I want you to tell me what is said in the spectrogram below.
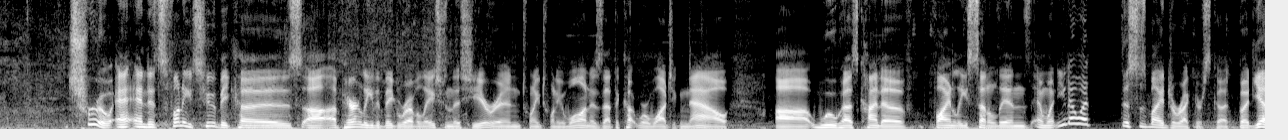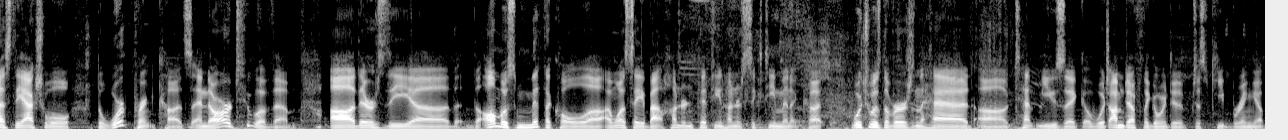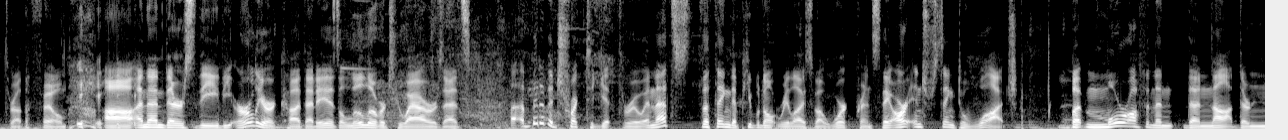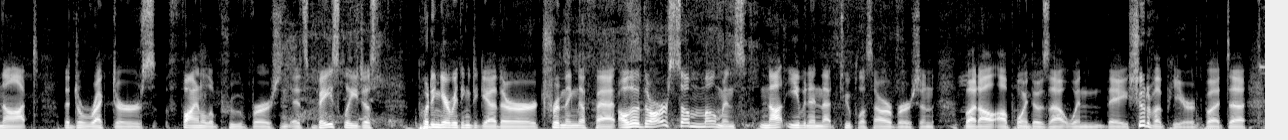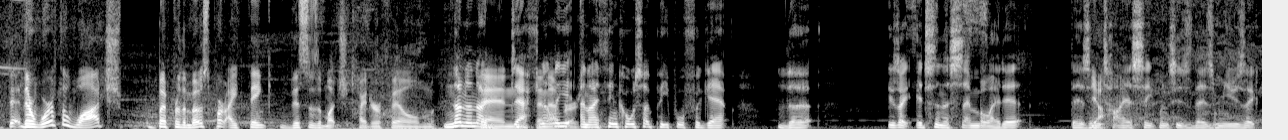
True, and, and it's funny too because uh, apparently the big revelation this year in 2021 is that the cut we're watching now, uh, Woo has kind of finally settled in and went, you know what, this is my director's cut. But yes, the actual the work print cuts, and there are two of them. Uh, there's the, uh, the the almost mythical, uh, I want to say about 115, 116 minute cut, which was the version that had uh, temp music, which I'm definitely going to just keep bringing up throughout the film. uh, and then there's the the earlier cut that is a little over two hours. That's a bit of a trick to get through, and that's the thing that people don't realize about work prints. They are interesting to watch, but more often than, than not, they're not the director's final approved version. It's basically just putting everything together, trimming the fat. Although there are some moments, not even in that two plus hour version, but I'll, I'll point those out when they should have appeared. But uh, th- they're worth a watch. But for the most part, I think this is a much tighter film. No, no, no, than- than that definitely. version. and I think also people forget that it's like it's an assemble edit. There's entire sequences. There's music,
